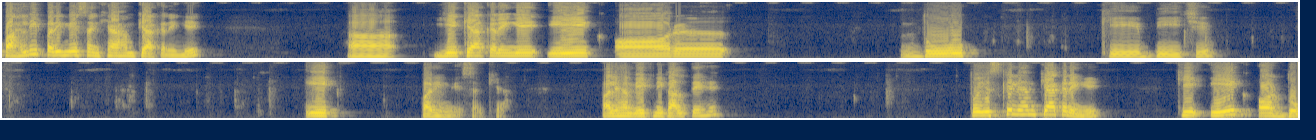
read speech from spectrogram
पहली परिमेय संख्या हम क्या करेंगे? आ, ये क्या करेंगे? एक और दो के बीच एक परिमेय संख्या। पहले हम एक निकालते हैं। तो इसके लिए हम क्या करेंगे कि एक और दो,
